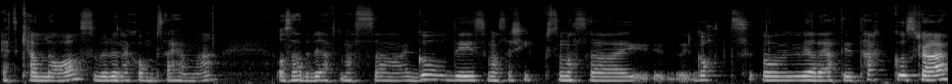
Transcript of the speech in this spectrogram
ett kalas med mina kompisar hemma. Och så hade vi haft massa godis, och massa chips och massa gott. Och vi hade ätit tacos tror jag.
